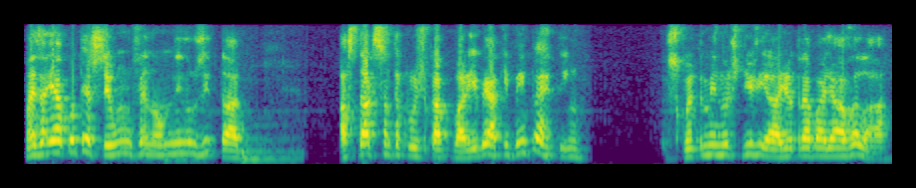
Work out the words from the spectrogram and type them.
Mas aí aconteceu um fenômeno inusitado. A cidade de Santa Cruz do Capibaribe é aqui bem pertinho. 50 minutos de viagem eu trabalhava lá.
